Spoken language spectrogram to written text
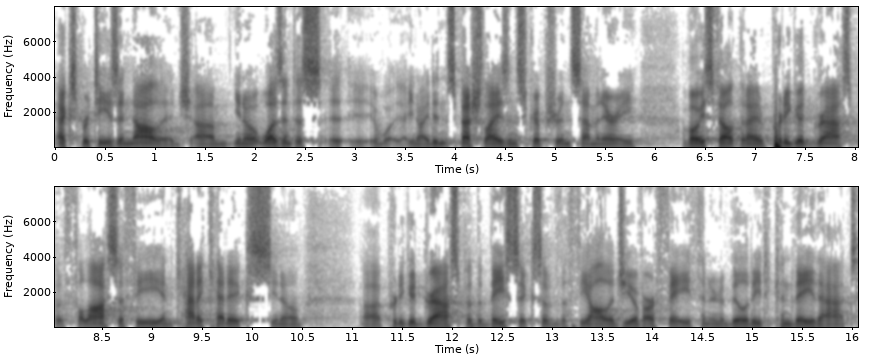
expertise and knowledge. Um, you know, it wasn't a, it, it, you know, I didn't specialize in Scripture in seminary. I've always felt that I had a pretty good grasp of philosophy and catechetics. You know, a pretty good grasp of the basics of the theology of our faith and an ability to convey that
